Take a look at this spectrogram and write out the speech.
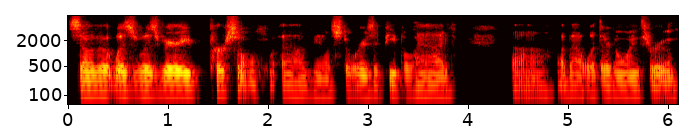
some of it was, was very personal, uh, you know, stories that people had uh, about what they're going through.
